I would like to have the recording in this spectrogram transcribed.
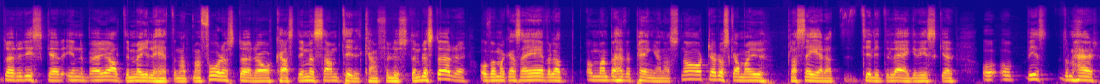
större risker innebär ju alltid möjligheten att man får en större avkastning men samtidigt kan förlusten bli större. Och vad man kan säga är väl att om man behöver pengarna snart, ja då ska man ju placera till lite lägre risker. Och, och visst, de här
